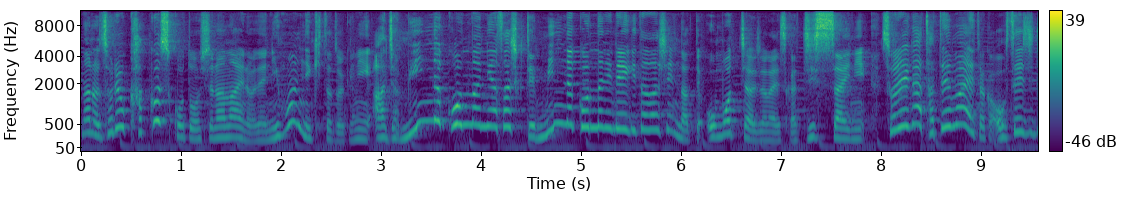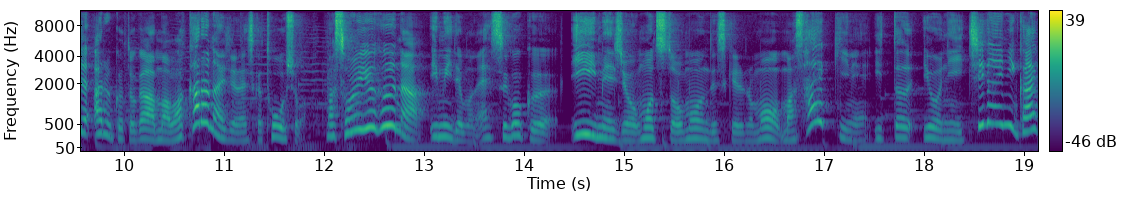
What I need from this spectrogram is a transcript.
なのでそれを隠すことを知らないので日本に来た時にあじゃあみんなこんなに優しくてみんなこんなに礼儀正しいんだって思っちゃうじゃないですか。実際に。それが建前とかお世辞であることが、まあ、分からないじゃないですか当初は、まあ、そういう風な意味でもねすごくいいイメージを持つと思うんですけれども、まあ、さっきね言ったように一概に外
